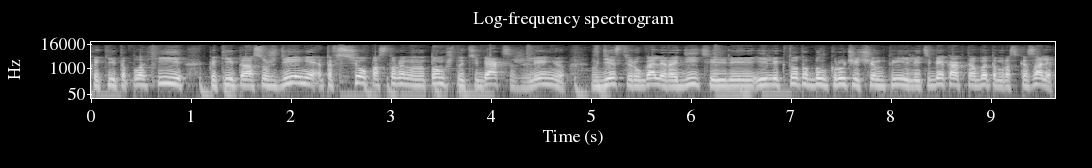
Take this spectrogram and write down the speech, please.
какие-то плохие, какие-то осуждения, это все построено на том, что тебя, к сожалению, в детстве ругали родители, или кто-то был круче, чем ты, или тебе как-то об этом рассказали.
